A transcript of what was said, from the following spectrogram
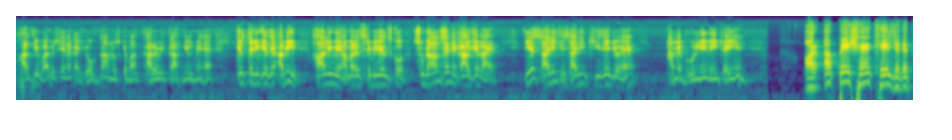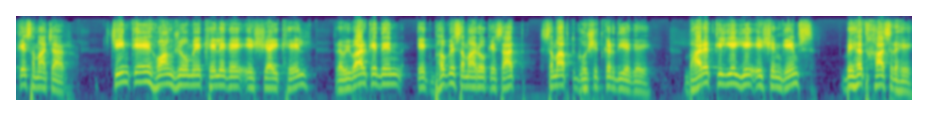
भारतीय वायुसेना का योगदान उसके बाद कारगिल कारगिल में है। किस तरीके से अभी हाल ही में हमारे सिविलियंस को सुडान से निकाल के लाए। ये सारी की सारी चीज़ें जो है, हमें भूलनी नहीं चाहिए। और अब पेश हैं खेल जगत के समाचार। चीन के हुआंगजो में खेले गए एशियाई खेल रविवार के दिन एक भव्य समारोह के साथ समाप्त घोषित कर दिए गए। भारत के लिए ये एशियन गेम्स बेहद खास रहे।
